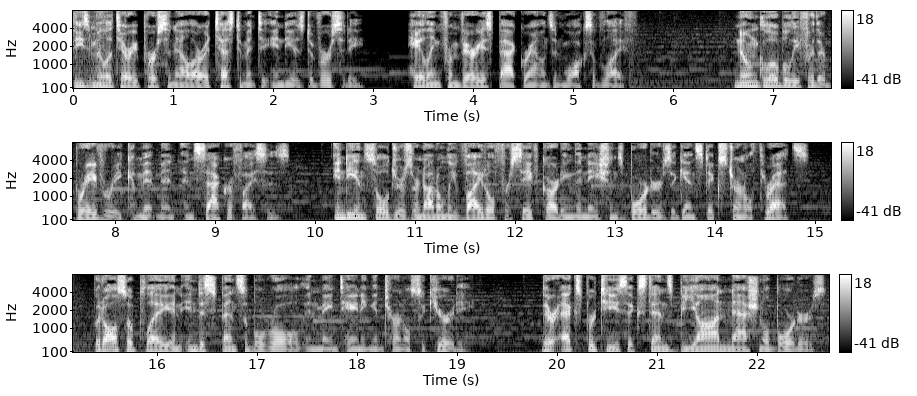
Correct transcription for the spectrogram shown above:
These military personnel are a testament to India's diversity, hailing from various backgrounds and walks of life. Known globally for their bravery, commitment, and sacrifices, Indian soldiers are not only vital for safeguarding the nation's borders against external threats, but also play an indispensable role in maintaining internal security. Their expertise extends beyond national borders,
